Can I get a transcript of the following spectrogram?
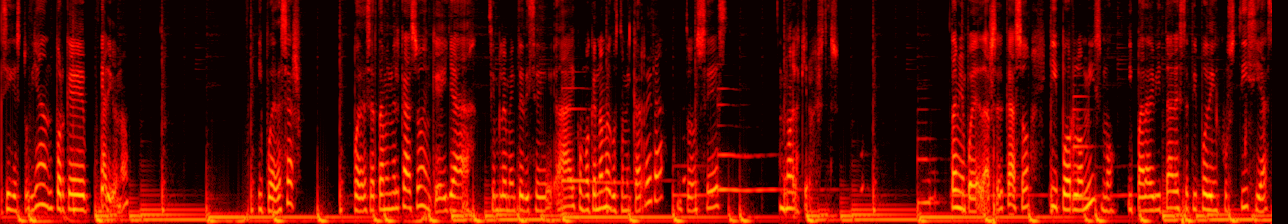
sigue estudiando, porque diario, ¿no? Y puede ser. Puede ser también el caso en que ella simplemente dice, ay, como que no me gustó mi carrera, entonces no la quiero ejercer. También puede darse el caso y por lo mismo y para evitar este tipo de injusticias,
